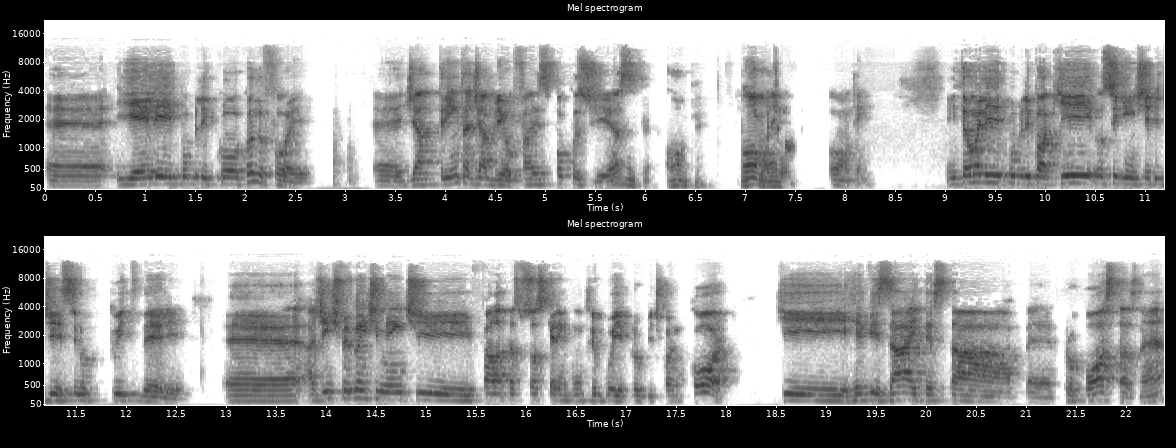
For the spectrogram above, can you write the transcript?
É, e ele publicou, quando foi? É, dia 30 de abril, faz poucos dias. Ontem. Ontem. Ontem. Então ele publicou aqui o seguinte, ele disse no tweet dele, é, a gente frequentemente fala para as pessoas que querem contribuir para o Bitcoin Core que revisar e testar é, propostas, né?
